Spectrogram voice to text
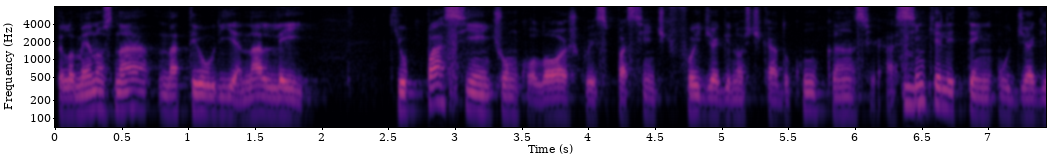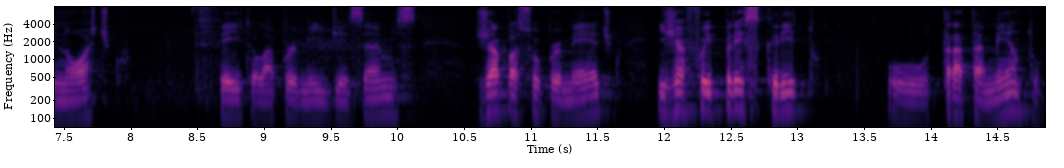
pelo menos na, na teoria, na lei, que o paciente oncológico, esse paciente que foi diagnosticado com câncer, assim hum. que ele tem o diagnóstico feito lá por meio de exames, já passou por médico e já foi prescrito o tratamento,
